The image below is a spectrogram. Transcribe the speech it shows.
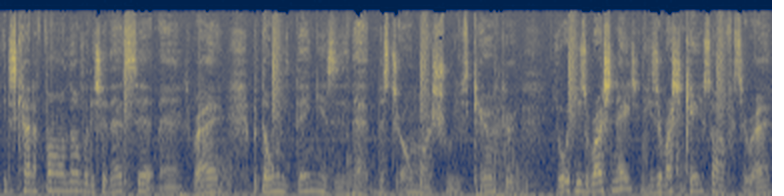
they just kind of fall in love with each other. That's it, man, right? But the only thing is, is that Mr. Omar Sharif's character, he's a Russian agent. He's a Russian case officer, right?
